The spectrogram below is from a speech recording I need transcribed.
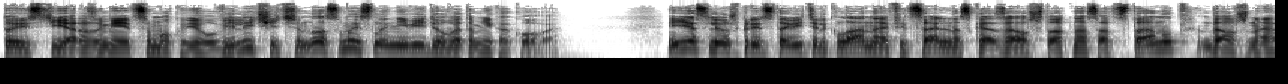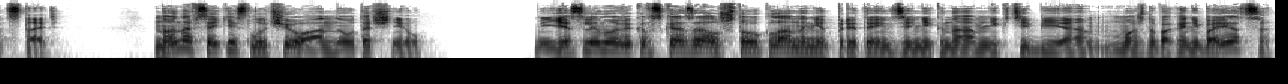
То есть я, разумеется, мог ее увеличить, но смысла не видел в этом никакого. если уж представитель клана официально сказал, что от нас отстанут, должны отстать. Но на всякий случай у Анны уточнил. Если Новиков сказал, что у клана нет претензий ни к нам, ни к тебе, можно пока не бояться?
